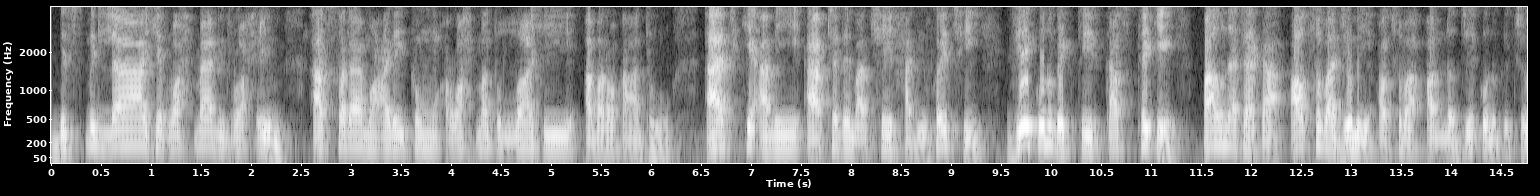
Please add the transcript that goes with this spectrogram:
বিসমিল্লাহ রহমান রহিম। আসসালামু আলাইকুম রহমতুল্লাহি আবরকাতু। আজকে আমি আপনাদের মাঝে হাজির হয়েছি যে কোনো ব্যক্তির কাছ থেকে পাওনা টাকা অথবা জমি অথবা অন্য যে কোনো কিছু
